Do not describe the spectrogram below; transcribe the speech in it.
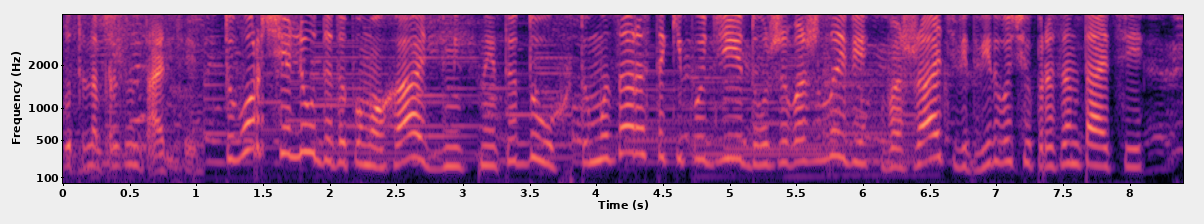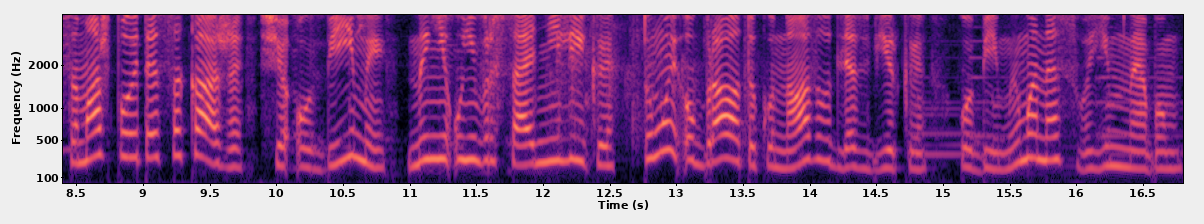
бути на презентації. Творчі люди допомагають зміцнити дух, тому зараз такі події дуже важливі, вважають відвідувачі презентації. Сама ж поетеса каже, що обійми нині універсальні ліки, тому й обрала таку назву для збірки Обійми мене своїм небом.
